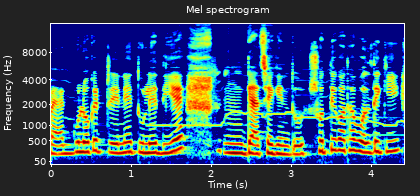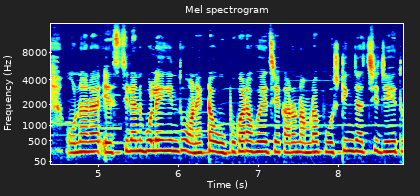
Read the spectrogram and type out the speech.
ব্যাগগুলোকে ট্রেনে তুলে দিয়ে গেছে কিন্তু। সত্যি কথা বলতে কি, ওনারা এসছিলেন বলেই কিন্তু অনেকটা উপকার হয়েছে। কারণ আমরা পোস্টিং যাচ্ছি, যেহেতু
